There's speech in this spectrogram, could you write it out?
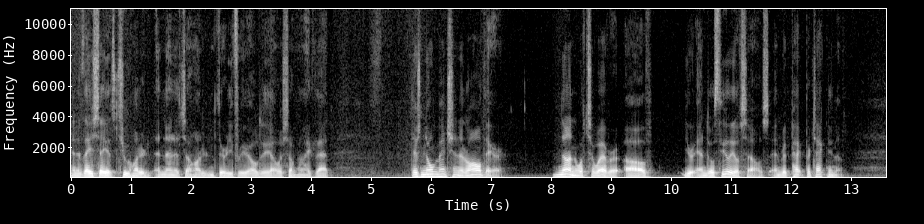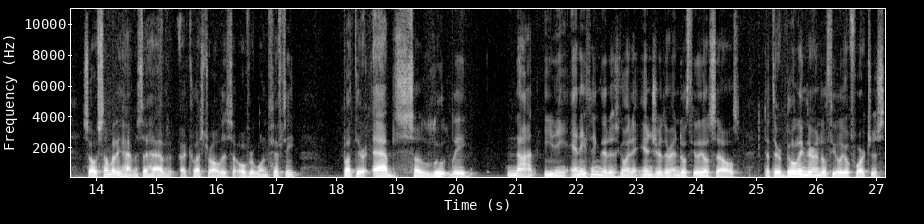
And if they say it's 200 and then it's 130 for your LDL or something like that, there's no mention at all there none whatsoever of your endothelial cells and protecting them. So if somebody happens to have a cholesterol that's over 150, but they're absolutely not eating anything that is going to injure their endothelial cells, that they're building their endothelial fortress,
